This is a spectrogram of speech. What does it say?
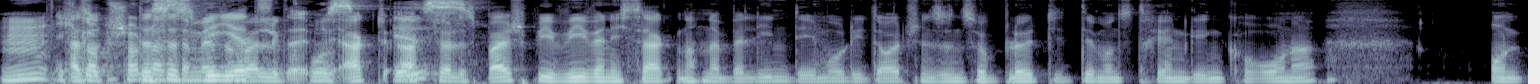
Hm, ich also glaube schon, das dass ist der wie jetzt mittlerweile groß akt ist. aktuelles Beispiel, wie wenn ich sage, nach einer Berlin-Demo, die Deutschen sind so blöd, die demonstrieren gegen Corona. Und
